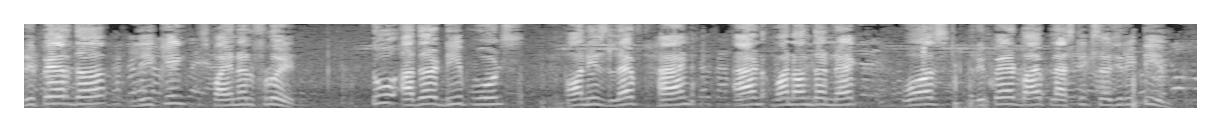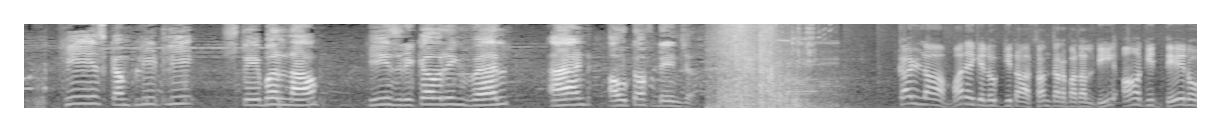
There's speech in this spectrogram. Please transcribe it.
repair the leaking spinal fluid. Two other deep wounds on his left hand and one on the neck was repaired by plastic surgery team. He is completely stable now. He is recovering well and out of danger. ಕಳ್ಳ ಮನೆಗೆ ನುಗ್ಗಿದ ಸಂದರ್ಭದಲ್ಲಿ ಆಗಿದ್ದೇನು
